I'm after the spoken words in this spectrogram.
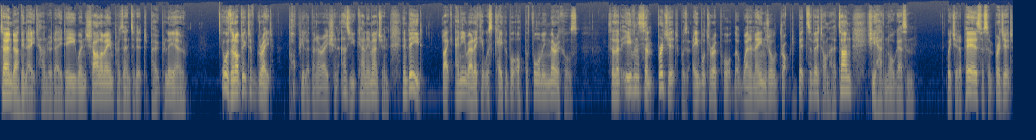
turned up in 800 AD when Charlemagne presented it to Pope Leo. It was an object of great popular veneration, as you can imagine. Indeed, like any relic, it was capable of performing miracles, so that even St. Bridget was able to report that when an angel dropped bits of it on her tongue, she had an orgasm, which it appears for St. Bridget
